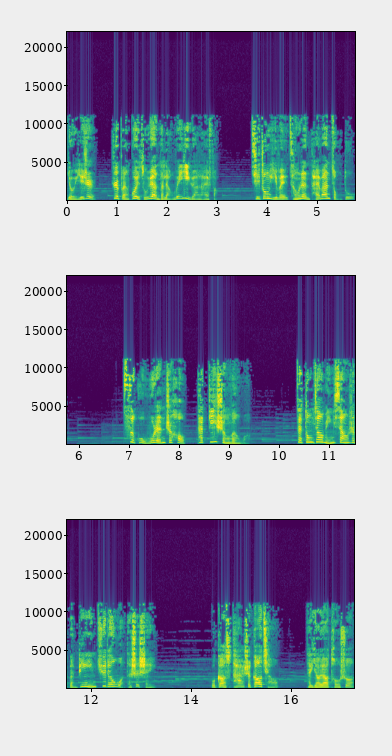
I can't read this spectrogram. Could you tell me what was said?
有一日，日本贵族院的两位议员来访，其中一位曾任台湾总督。四顾无人之后，他低声问我：“在东郊民巷日本兵营拘留我的是谁？”我告诉他是高桥，他摇摇头说：“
